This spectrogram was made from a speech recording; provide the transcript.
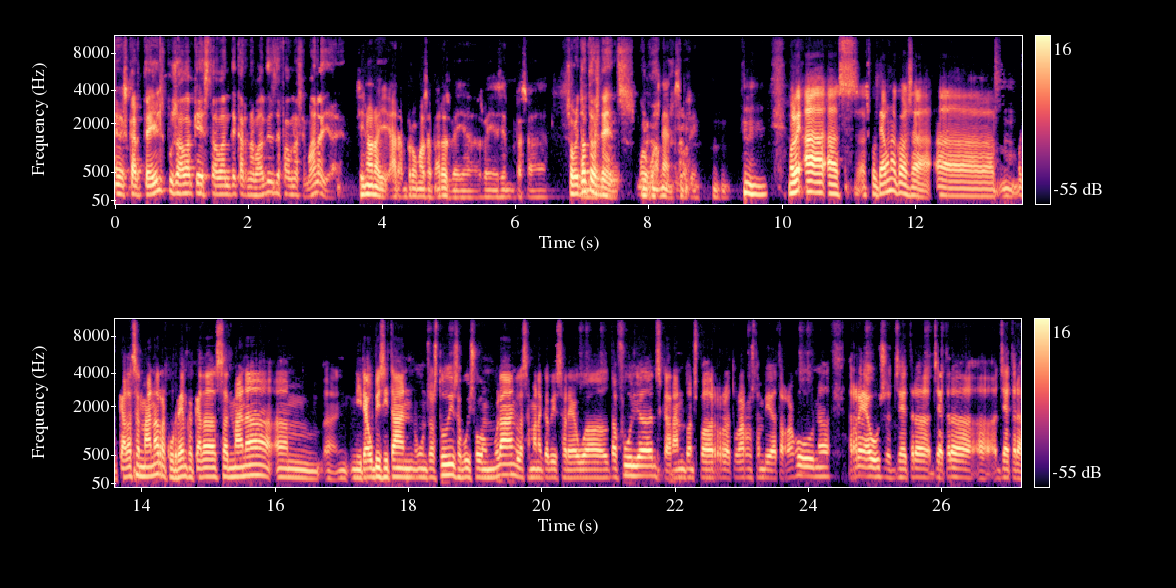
En els cartells posava que estaven de carnaval des de fa una setmana ja, eh? Sí, no, no, i ara, bromes a part, es veia, es veia gent passar... Sobretot els nens, molt els guapos. nens, no? sí, sí. Mhm. Mm. Molt bé, uh, es, escolteu una cosa. Uh, cada setmana, recordem que cada setmana um, anireu visitant uns estudis. Avui sou a Montblanc, la setmana que ve sereu al de Fulla, ens quedaran doncs, per aturar-nos també a Tarragona, a Reus, etc etc etc.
